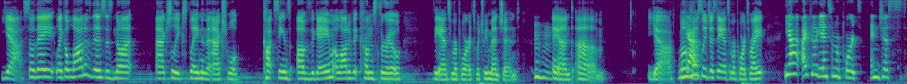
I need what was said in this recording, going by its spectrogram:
Yeah. So they like a lot of this is not actually explained in the actual cutscenes of the game. A lot of it comes through the Ansem reports, which we mentioned, and um, yeah, Mo- Yeah. mostly just Ansem reports, right? Yeah, I feel like Ansem reports and just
